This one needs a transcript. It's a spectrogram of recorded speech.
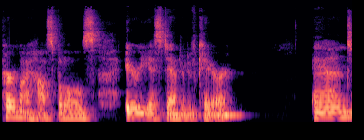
per my hospital's area standard of care? And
